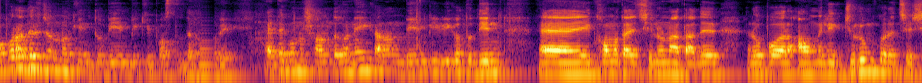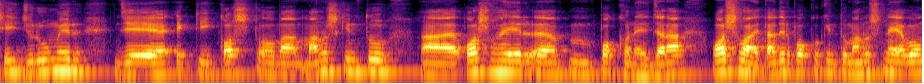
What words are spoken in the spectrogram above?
অপরাধের জন্য কিন্তু বিএনপিকে প্রস্তুত হবে। এতে কোনো সন্দেহ নেই, কারণ বিএনপি বিগত দিন ক্ষমতায় ছিল না। তাদের উপর আওয়ামী লীগ জুলুম করেছে। সেই জুলুমের যে একটি কষ্ট বা মানুষ কিন্তু অসহায়ের পক্ষ নেয়। যারা অসহায়, তাদের পক্ষ কিন্তু মানুষ নেয় এবং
